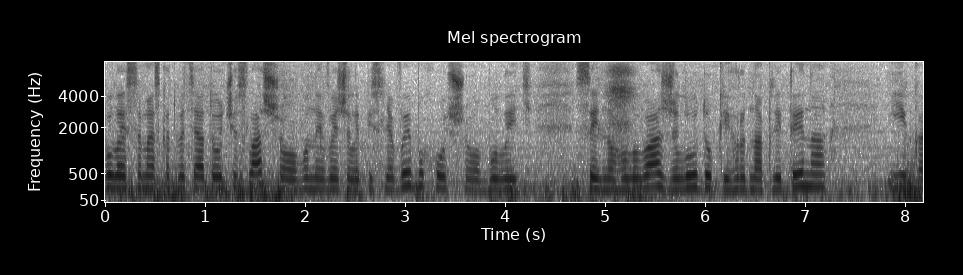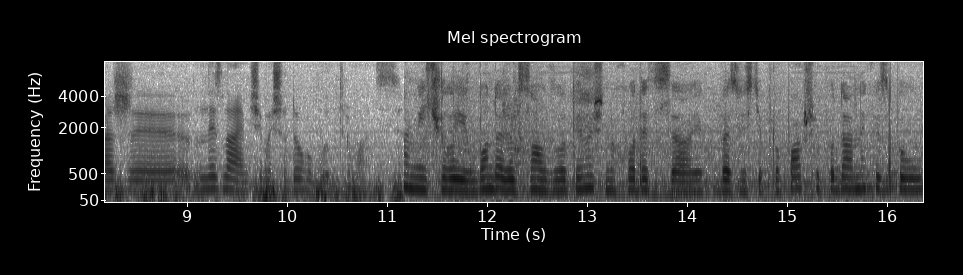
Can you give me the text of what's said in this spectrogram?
Була смс 20 числа, що вони вижили після вибуху, що болить сильно голова, желудок і грудна клітина. І каже, не знаємо, чи ми ще довго будемо триматися. Мій чоловік Бондар Олександр Володимирович знаходиться як безвісті пропавший по даних СБУ.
